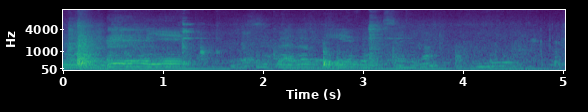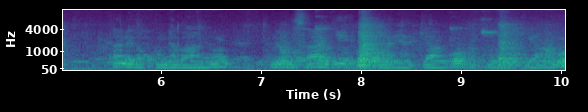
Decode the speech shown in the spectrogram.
mu mibereho ye nk'uko yababwiye mu gusenga kandi agakunda abantu muri rusange agakunda umuryango. Agakunda umuryango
